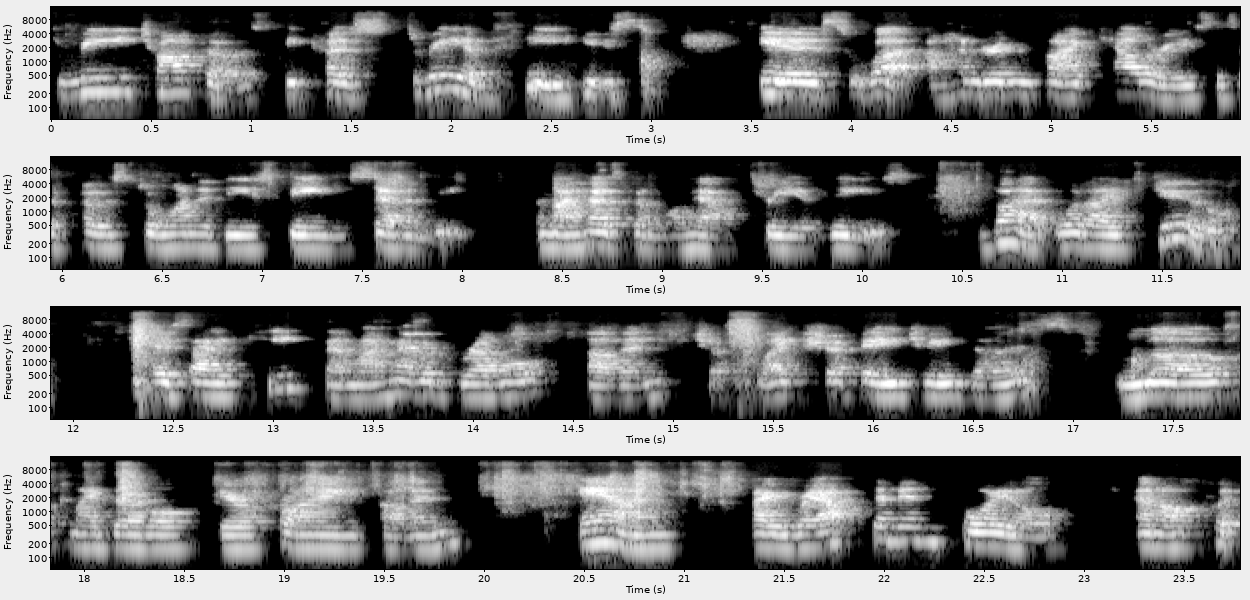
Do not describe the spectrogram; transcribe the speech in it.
three tacos because three of these is what 105 calories as opposed to one of these being 70. And my husband will have three of these. But what I do as I heat them, I have a Breville oven, just like Chef AJ does. Love my Breville air frying oven. And I wrap them in foil and I'll put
